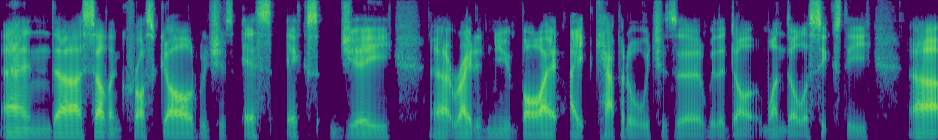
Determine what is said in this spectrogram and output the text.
and uh, Southern Cross Gold, which is SXG, uh, rated new buy at 8 capital, which is a, with a $1.60 uh,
